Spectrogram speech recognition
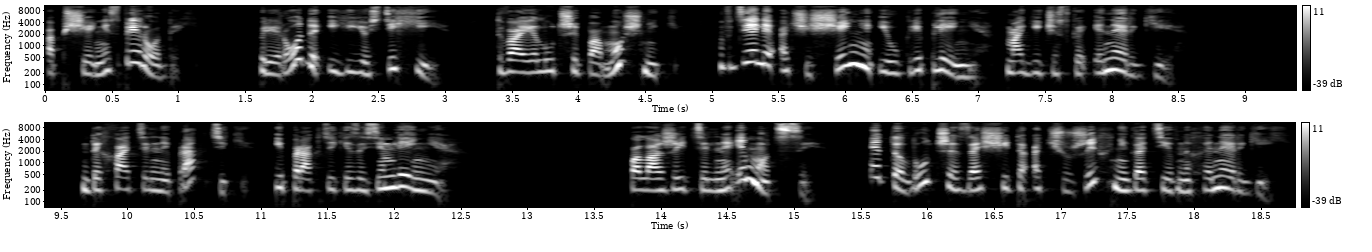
Общение с природой. Природа и ее стихии – твои лучшие помощники в деле очищения и укрепления магической энергии. Дыхательные практики и практики заземления. Положительные эмоции – это лучшая защита от чужих негативных энергий.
